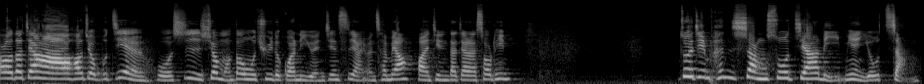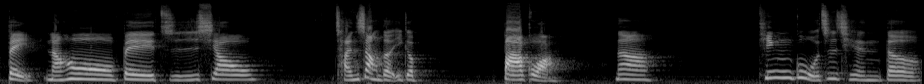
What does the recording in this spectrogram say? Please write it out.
Hello，大家好，好久不见，我是凶猛动物区的管理员兼饲养员陈喵，欢迎今天大家来收听。最近碰上说家里面有长辈，然后被直销缠上的一个八卦。那听过我之前的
